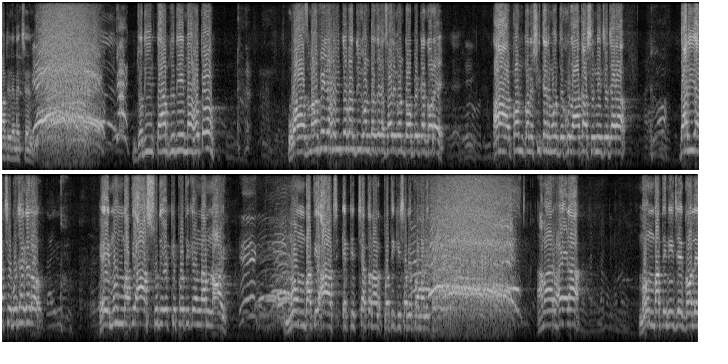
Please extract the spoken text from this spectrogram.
মাঠে নেমেছেন। যদি তা যদি না হতো, ওয়াজ মাহফিলে হইতো বা দুই ঘণ্টা থেকে চারি ঘণ্টা অপেক্ষা করে। আর কনকনে শীতের মধ্যে খোলা আকাশের নিচে যারা দাঁড়িয়ে আছে, বোঝা গেল এই মোমবাতি আজ শুধু একটি প্রতীকের নাম নয়। মোমবাতি আজ একটি চেতনার প্রতীক হিসাবে প্রমাণিত আমার ভাইয়েরা, মোমবাতি নিজে গলে,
